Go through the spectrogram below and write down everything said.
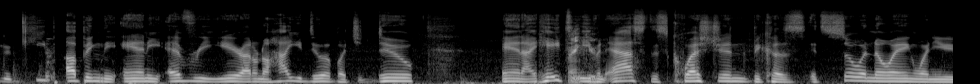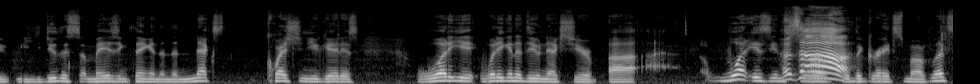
you keep upping the ante every year. I don't know how you do it, but you do. And I hate to Thank you. even ask this question because it's so annoying when you you do this amazing thing and then the next question you get is, "What are you What are you gonna do next year?" Uh, what is in store for the Great Smoke? Let's,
